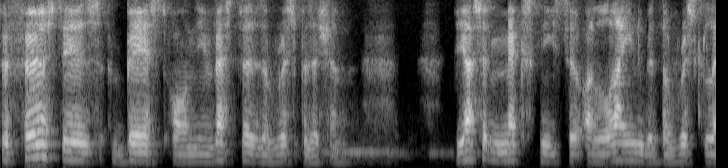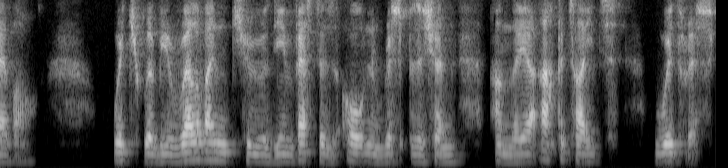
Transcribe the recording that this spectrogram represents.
The first is based on the investor's risk position. The asset mix needs to align with the risk level, which will be relevant to the investor's own risk position and their appetite with risk.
